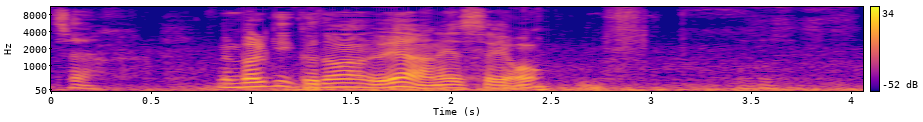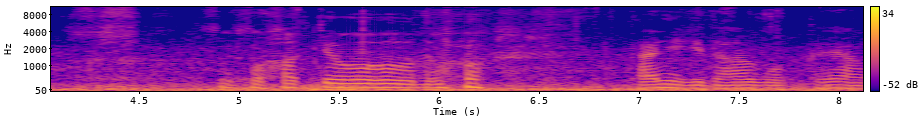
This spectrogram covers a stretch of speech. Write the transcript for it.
자, 맨발기 그동안 왜 안 했어요? 뭐 학교도 다니기도 하고 그냥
